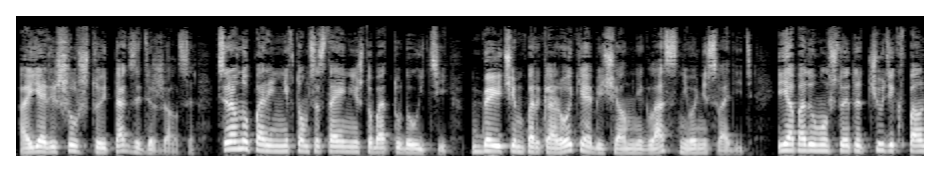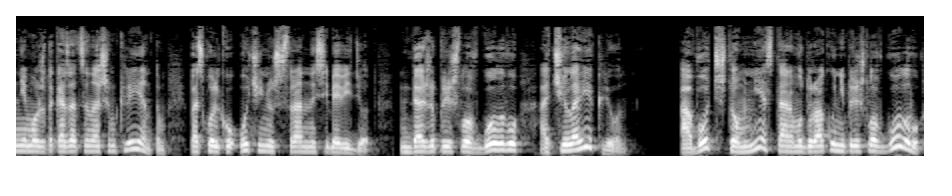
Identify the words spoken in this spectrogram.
а я решил, что и так задержался. Все равно парень не в том состоянии, чтобы оттуда уйти. Да и Чемпаркароки обещал мне глаз с него не сводить. Я подумал, что этот чудик вполне может оказаться нашим клиентом, поскольку очень уж странно себя ведет. Даже пришло в голову, а человек ли он? А вот что мне, старому дураку, не пришло в голову,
